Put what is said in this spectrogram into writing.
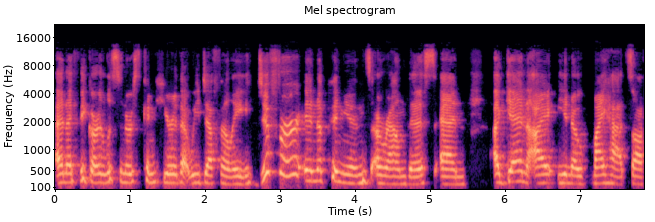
and I think our listeners can hear that we definitely differ in opinions around this and again i you know my hats off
